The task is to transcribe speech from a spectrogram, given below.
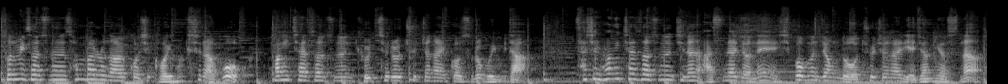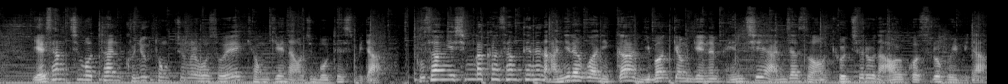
손미 선수는 선발로 나올 것이 거의 확실하고 황희찬 선수는 교체로 출전할 것으로 보입니다. 사실 황희찬 선수는 지난 아스날전에 15분 정도 출전할 예정이었으나 예상치 못한 근육 통증을 호소해 경기에 나오지 못했습니다. 부상이 심각한 상태는 아니라고 하니까 이번 경기에는 벤치에 앉아서 교체로 나올 것으로 보입니다.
